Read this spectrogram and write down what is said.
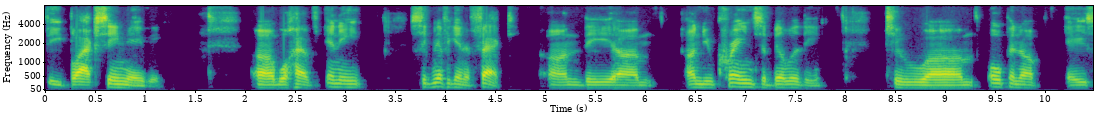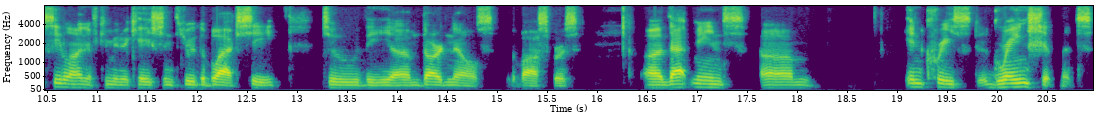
the Black Sea Navy, uh, will have any significant effect on the um, on Ukraine's ability to um, open up a sea line of communication through the Black Sea to the um, Dardanelles, the Bosporus. Uh, that means um, increased grain shipments,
